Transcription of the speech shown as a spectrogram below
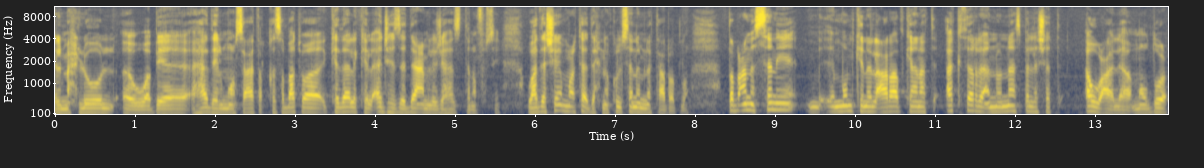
المحلول آه، وبهذه الموسعات القصبات وكذلك الأجهزة الداعمة للجهاز التنفسي. وهذا شيء معتاد إحنا كل سنة بنتعرض له. طبعا السنة م- ممكن الأعراض كانت أكثر لأنه الناس بلشت أوعى لموضوع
